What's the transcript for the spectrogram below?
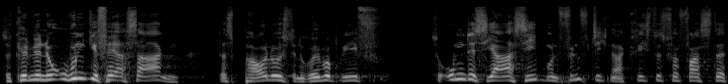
So können wir nur ungefähr sagen, dass Paulus den Römerbrief so um das Jahr 57 nach Christus verfasste,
